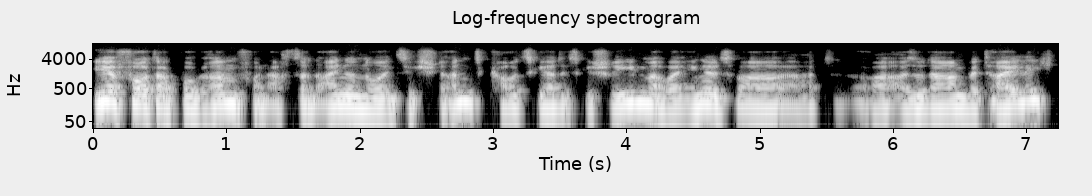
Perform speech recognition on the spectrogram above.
Erfurter Programm von 1891 stand. Kautsky hat es geschrieben, aber Engels war, hat, war also daran beteiligt.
